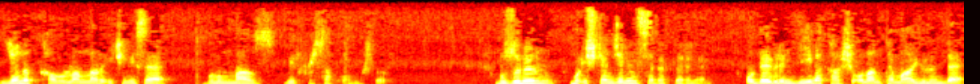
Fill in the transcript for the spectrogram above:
yanıp kavrulanlar için ise bulunmaz bir fırsat olmuştur. Bu zulüm, bu işkencenin sebeplerini, o devrin dine karşı olan temayülünde,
